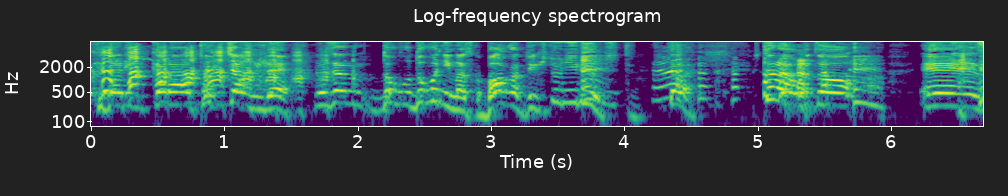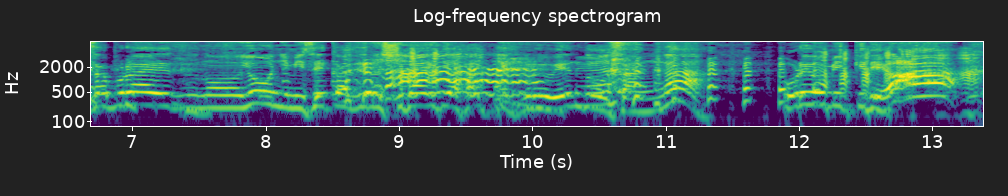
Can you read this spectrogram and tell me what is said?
くだりから取っちゃうんで、野田さん、どこ、どこにいますか？バカ適当にいるよっつって。言ったら、そしたら俺と、えー、サプライズのように見せかける芝居で入ってくる遠藤さんが、俺を見っけで、ああ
